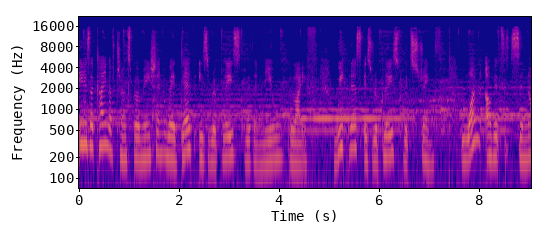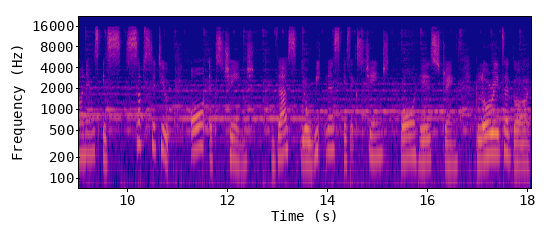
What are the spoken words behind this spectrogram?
It is a kind of transformation where death is replaced with a new life. Weakness is replaced with strength. One of its synonyms is substitute or exchange. Thus, your weakness is exchanged for his strength. Glory to God.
